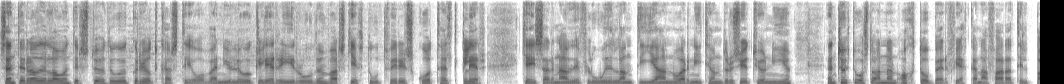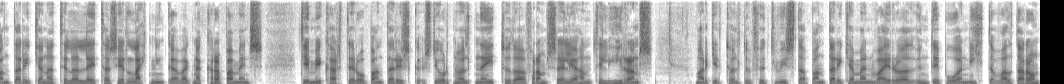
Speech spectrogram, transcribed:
Sendiráði lág undir stöðugu grjótkasti og venjulegu gleri í rúðum var skipt út fyrir skothelt gler. Keisarin hafði flúið land í janúar 1979 en 22. oktober fekk hann að fara til bandaríkjana til að leita sér lækninga vegna krabbameins. Jimmy Carter og bandarisk stjórnvöld neituða að framselja hann til Írans. Margir töldu fullvíst að bandaríkjaman væru að undibúa nýtt valdarán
